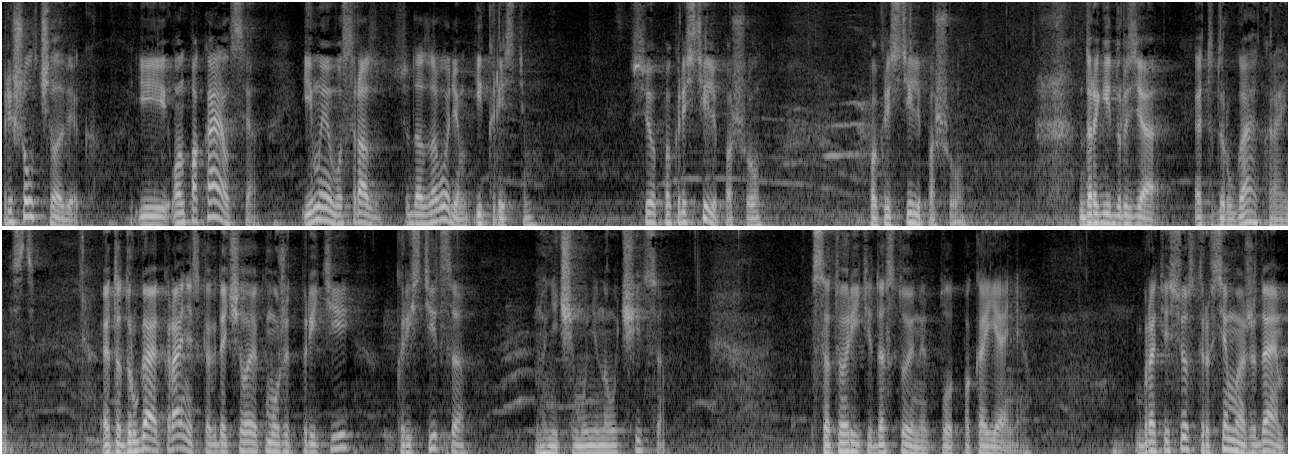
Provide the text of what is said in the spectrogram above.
пришел человек, и он покаялся – и мы его сразу сюда заводим и крестим. Все, покрестили, пошел. Покрестили, пошел. Дорогие друзья, это другая крайность. Это другая крайность, когда человек может прийти, креститься, но ничему не научиться. Сотворите достойный плод покаяния. Братья и сестры, все мы ожидаем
